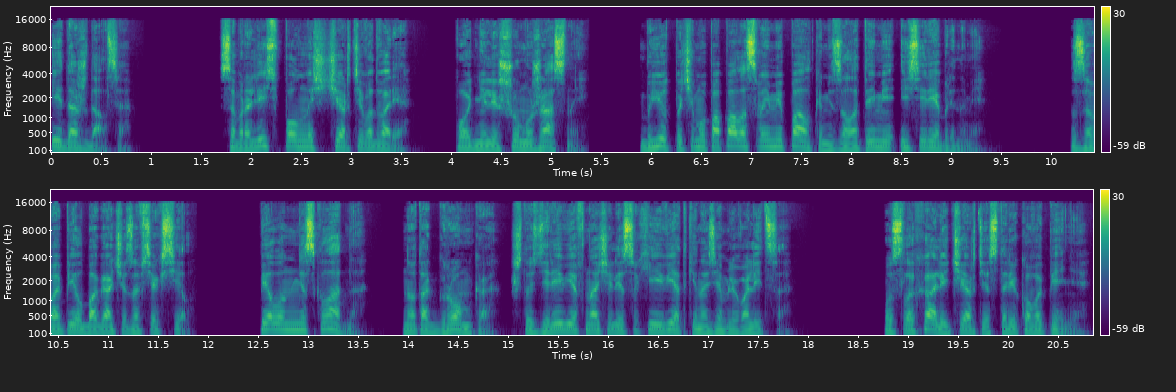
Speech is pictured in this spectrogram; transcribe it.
и дождался. Собрались в полночь черти во дворе. Подняли шум ужасный. Бьют, почему попало своими палками, золотыми и серебряными. Завопил богач изо всех сил. Пел он нескладно, но так громко, что с деревьев начали сухие ветки на землю валиться. Услыхали черти старикова пение.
